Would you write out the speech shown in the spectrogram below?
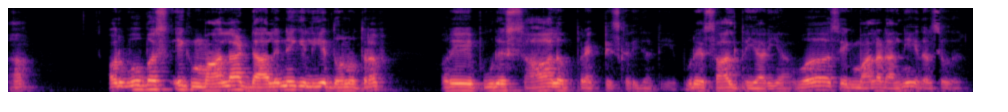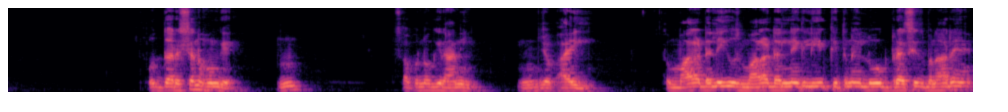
हाँ? और वो बस एक माला डालने के लिए दोनों तरफ़ और ये पूरे साल प्रैक्टिस करी जाती है। पूरे साल तैयारियाँ। बस एक माला डालनी है इधर से उधर। वो दर्शन होंगे हम्म? सपनों की रानी हम्म, जब आएगी। तो माला डलेगी, उस माला डलने के लिए कितने लोग ड्रेसेस बना रहे हैं,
